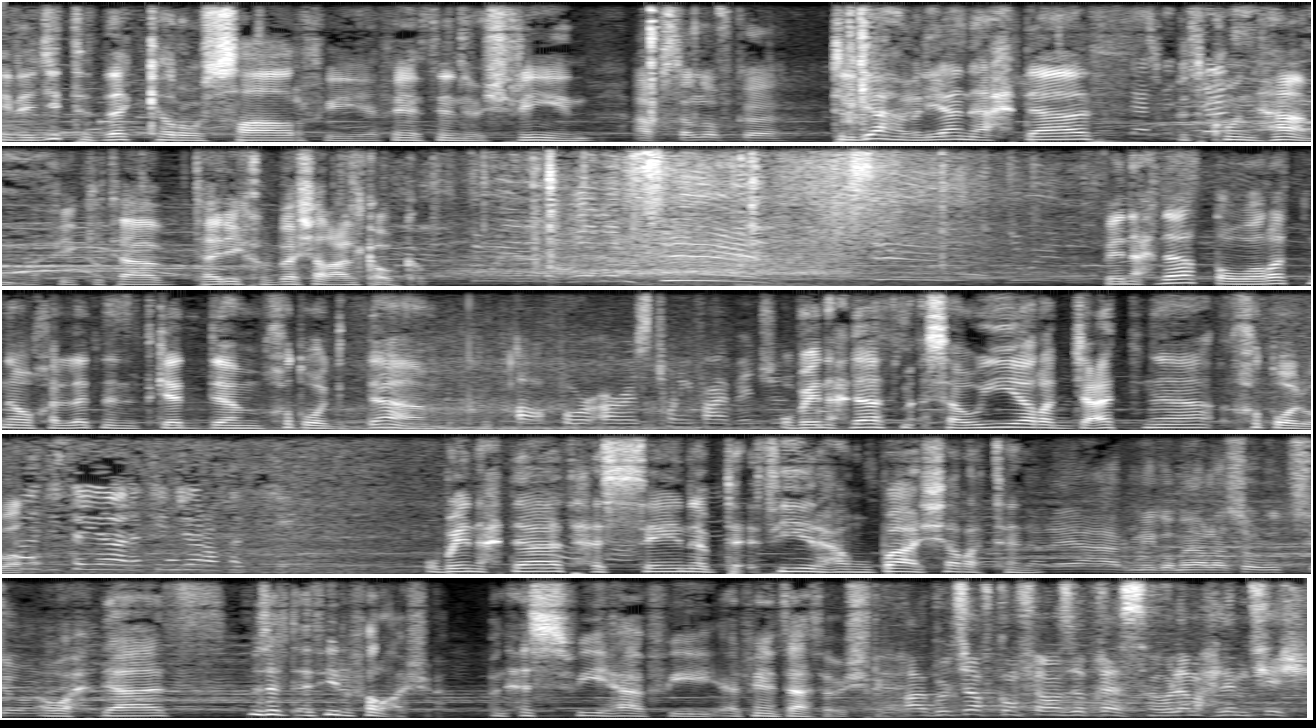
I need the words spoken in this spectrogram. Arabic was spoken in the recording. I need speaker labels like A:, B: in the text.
A: إذا جيت تتذكر وش صار في 2022 تلقاها مليانة أحداث بتكون هامة في كتاب تاريخ البشر على الكوكب. بين أحداث طورتنا وخلتنا نتقدم خطوة قدام وبين أحداث مأساوية رجعتنا خطوة لورا.
B: هذه سيارة انجرفت.
A: وبين أحداث حسينا بتأثيرها مباشرة. أو أحداث مثل تأثير الفراشة بنحس فيها في 2023
C: قلتها في conférence de presse ولا ما حلمتيش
